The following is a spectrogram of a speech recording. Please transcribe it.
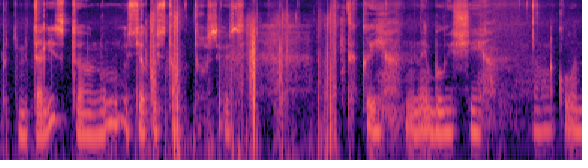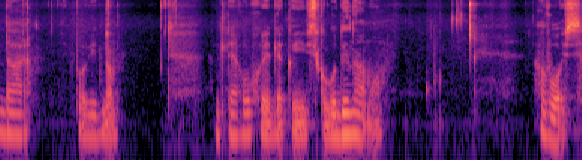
Потім металіст. Ну, ось якось так, друзі. Ось такий найближчий календар, відповідно, для руху і для київського Динамо. Ось.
